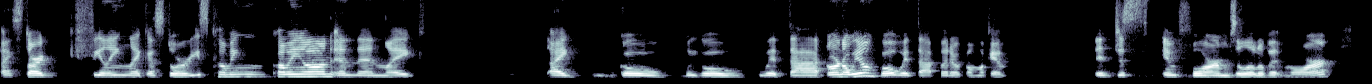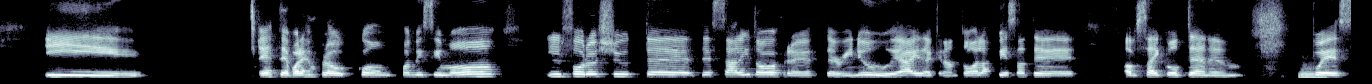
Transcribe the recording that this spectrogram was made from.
I start feeling like a story's coming coming on, and then like I go, we go with that, or no, we don't go with that, pero como que it just informs a little bit more. Y este, por ejemplo, con, cuando hicimos el photoshoot de, de Sally Torres, de Renew, de Aida, que eran todas las piezas de Upcycled Denim, mm. pues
